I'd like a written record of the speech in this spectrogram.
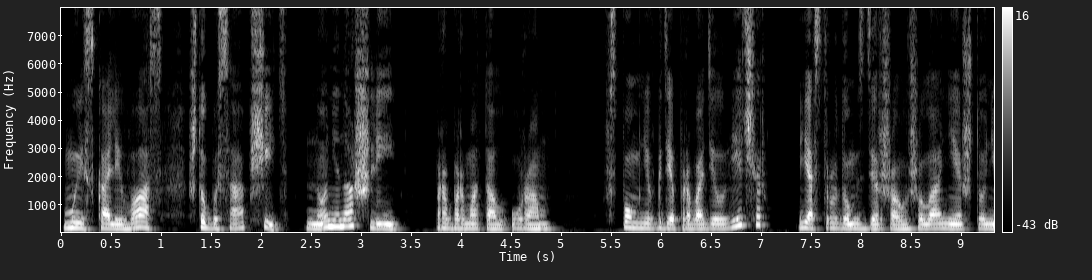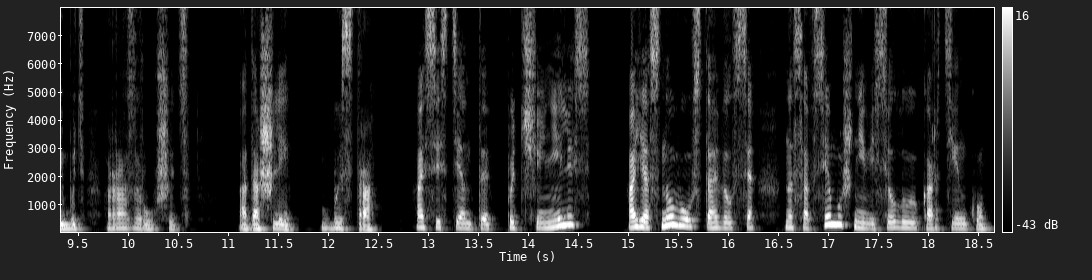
Мы искали вас, чтобы сообщить, но не нашли», — пробормотал Урам. Вспомнив, где проводил вечер, я с трудом сдержал желание что-нибудь разрушить. «Отошли! Быстро!» Ассистенты подчинились, а я снова уставился на совсем уж невеселую картинку.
